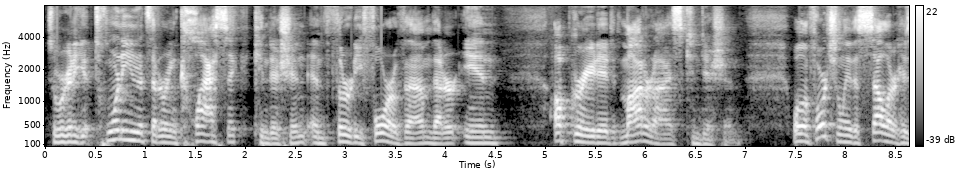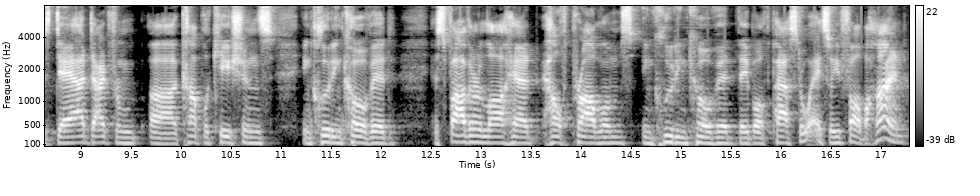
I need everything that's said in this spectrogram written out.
So we're going to get 20 units that are in classic condition and 34 of them that are in upgraded, modernized condition. Well, unfortunately, the seller, his dad died from uh, complications, including COVID. His father in law had health problems, including COVID. They both passed away. So he fell behind.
